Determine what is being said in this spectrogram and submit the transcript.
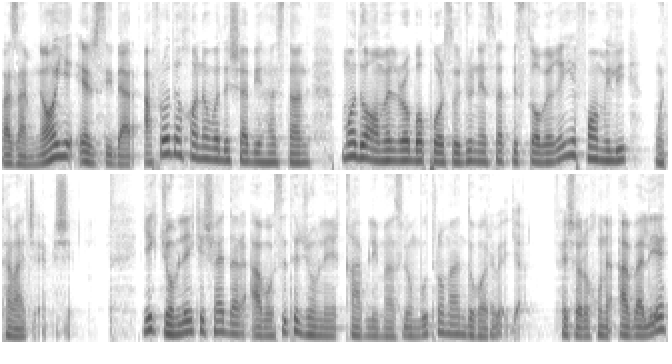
و زمینه های ارسی در افراد خانواده شبیه هستند ما دو عامل را با پرسجو نسبت به سابقه فامیلی متوجه میشیم. یک جمله که شاید در عواسط جمله قبلی مظلوم بود رو من دوباره بگم. فشار خون اولیه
